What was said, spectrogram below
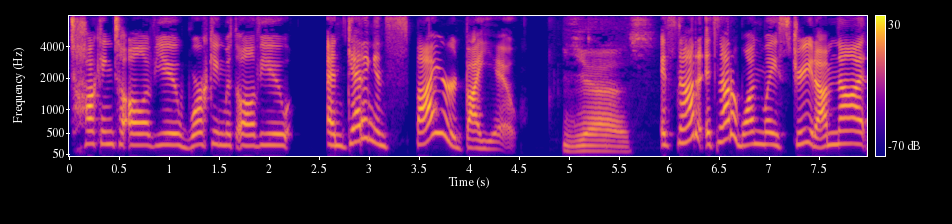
talking to all of you working with all of you and getting inspired by you Yes. it's not it's not a one-way street i'm not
